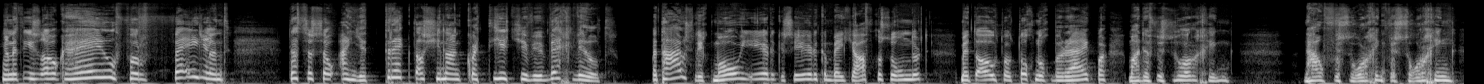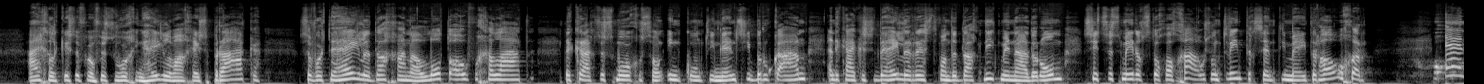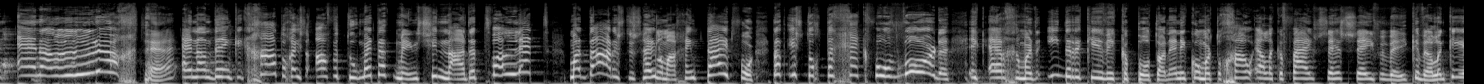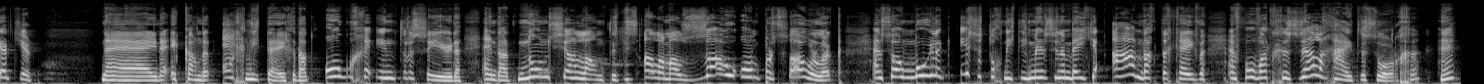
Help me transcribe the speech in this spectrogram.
En het is ook heel vervelend dat ze zo aan je trekt... als je na een kwartiertje weer weg wilt. Het huis ligt mooi, eerlijk is eerlijk, een beetje afgezonderd. Met de auto toch nog bereikbaar. Maar de verzorging... Nou, verzorging, verzorging. Eigenlijk is er van verzorging helemaal geen sprake. Ze wordt de hele dag aan haar lot overgelaten. Dan krijgt ze s'morgens zo'n incontinentiebroek aan. En dan kijken ze de hele rest van de dag niet meer naar haar om. Zit ze smiddags toch al gauw zo'n 20 centimeter hoger. En, en een lucht, hè? En dan denk ik, ga toch eens af en toe met dat mensje naar de toilet. Maar daar is dus helemaal geen tijd voor. Dat is toch te gek voor woorden. Ik erger me er iedere keer weer kapot aan. En ik kom er toch gauw elke vijf, zes, zeven weken wel een keertje. Nee, nee, ik kan er echt niet tegen. Dat ongeïnteresseerde en dat nonchalant. Het is allemaal zo onpersoonlijk. En zo moeilijk is het toch niet die mensen een beetje aandacht te geven... en voor wat gezelligheid te zorgen, hè?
